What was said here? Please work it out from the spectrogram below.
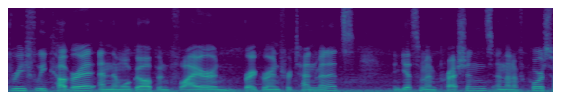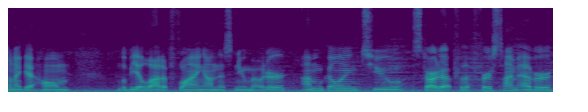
briefly cover it and then we'll go up and fly her and break her in for 10 minutes and get some impressions. And then of course, when I get home, there'll be a lot of flying on this new motor. I'm going to start up for the first time ever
